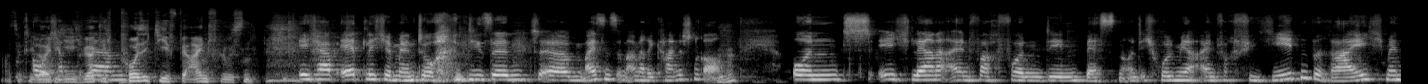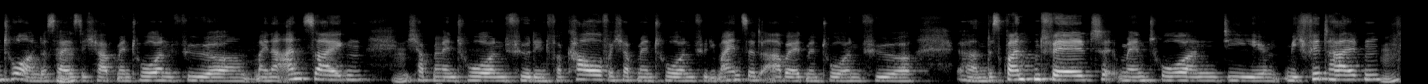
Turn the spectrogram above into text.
Also die oh, Leute, hab, die dich wirklich ähm, positiv beeinflussen. Ich habe etliche Mentoren, die sind äh, meistens im amerikanischen Raum. Mhm. Und ich lerne einfach von den Besten und ich hole mir einfach für jeden Bereich Mentoren. Das mhm. heißt, ich habe Mentoren für meine Anzeigen, mhm. ich habe Mentoren für den Verkauf, ich habe Mentoren für die Mindset-Arbeit, Mentoren für ähm, das Quantenfeld, Mentoren, die mich fit halten. Mhm.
